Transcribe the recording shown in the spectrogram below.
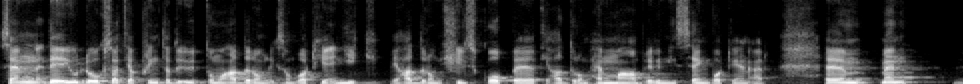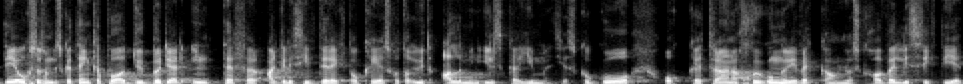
Sen det gjorde också att jag printade ut dem och hade dem liksom vart jag än gick. Jag hade dem i kylskåpet, jag hade dem hemma bredvid min säng, vart jag än är. Um, men det är också som du ska tänka på att du börjar inte för aggressivt direkt. Okej, okay, jag ska ta ut all min ilska i gymmet. Jag ska gå och eh, träna sju gånger i veckan. Jag ska ha väldigt strikt diet.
